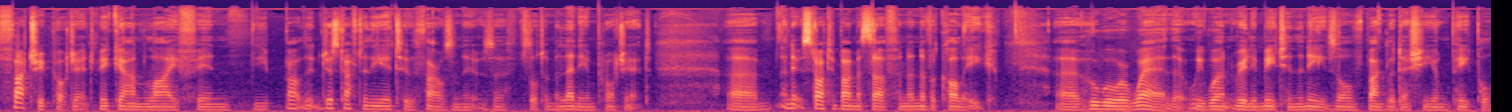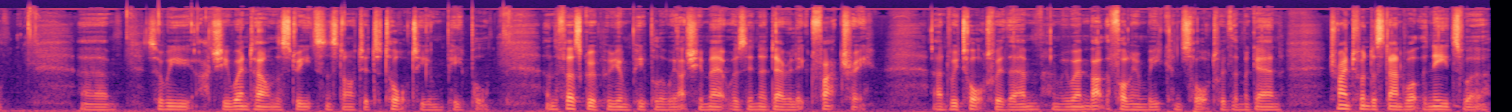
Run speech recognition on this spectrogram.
The factory project began life in about the, just after the year 2000. It was a sort of millennium project. Um, and it was started by myself and another colleague uh, who were aware that we weren't really meeting the needs of Bangladeshi young people. Um, so we actually went out on the streets and started to talk to young people. And the first group of young people that we actually met was in a derelict factory. And we talked with them, and we went back the following week and talked with them again, trying to understand what the needs were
